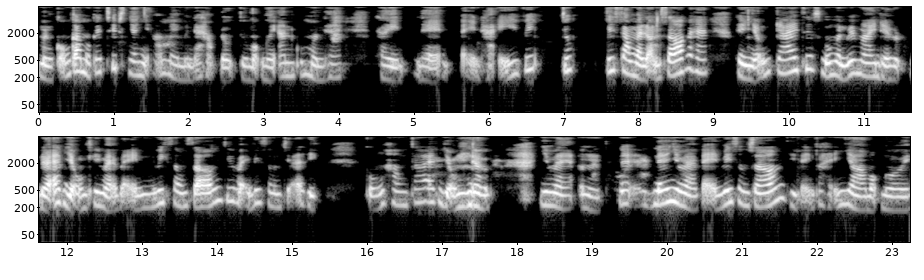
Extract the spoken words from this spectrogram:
mình cũng có một cái tips nho nhỏ mà mình đã học được từ một người anh của mình ha. Thì là bạn hãy viết viết xong bài luận sớm ha thì những cái tips của mình với Mai đều đều áp dụng khi mà bạn viết xong sớm chứ bạn viết xong trễ thì cũng không có áp dụng được. Nhưng mà ừ, nếu, nếu như mà bạn viết xong sớm thì bạn có thể nhờ một người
